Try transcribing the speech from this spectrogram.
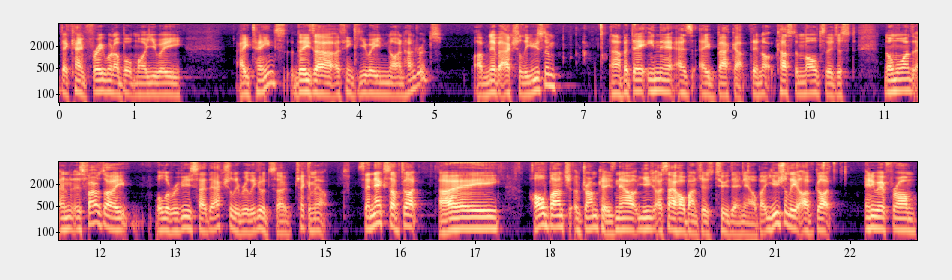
that came free when I bought my UE 18s. These are, I think, UE 900s. I've never actually used them, uh, but they're in there as a backup. They're not custom molds, they're just normal ones. And as far as I, all the reviews say, they're actually really good, so check them out. So next I've got a whole bunch of drum keys. Now, I say a whole bunch, there's two there now, but usually I've got anywhere from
